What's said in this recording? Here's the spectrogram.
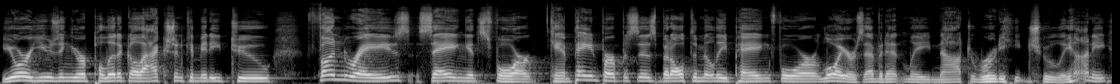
You're using your political action committee to fundraise saying it's for campaign purposes, but ultimately paying for lawyers, evidently not Rudy Giuliani,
